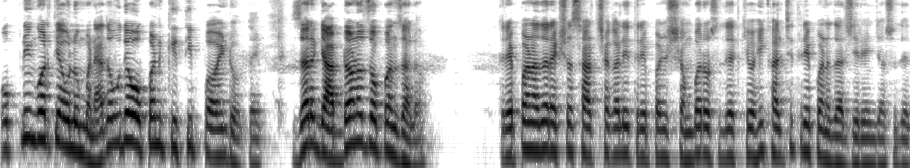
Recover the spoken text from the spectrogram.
ओपनिंगवरती अवलंबून आहे. आता उद्या ओपन किती पॉईंट होतं आहे जर गॅपडाऊनच ओपन झालं त्रेपन्न हजार एकशे साठच्या खाली त्रेपन्न शंभर असू देत किंवा ही खालची त्रेपन्न हजारची रेंज असू देत.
